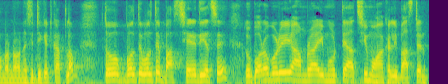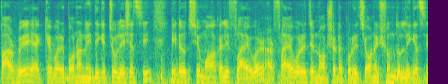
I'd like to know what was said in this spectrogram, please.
আমরা নন এসি টিকিট কাটলাম। তো বলতে বলতে বাস ছেড়ে দিয়েছে। তো বরাবরই আমরা এই মুহূর্তে আছি মহাকালী বাস স্ট্যান্ড পার হয়ে একেবারে বনানীর দিকে চলে এসেছি। এটা হচ্ছে মহাকালী ফ্লাইওভার আর ফ্লাইওভারের যে নকশাটা করেছে অনেক সুন্দর লেগেছে।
